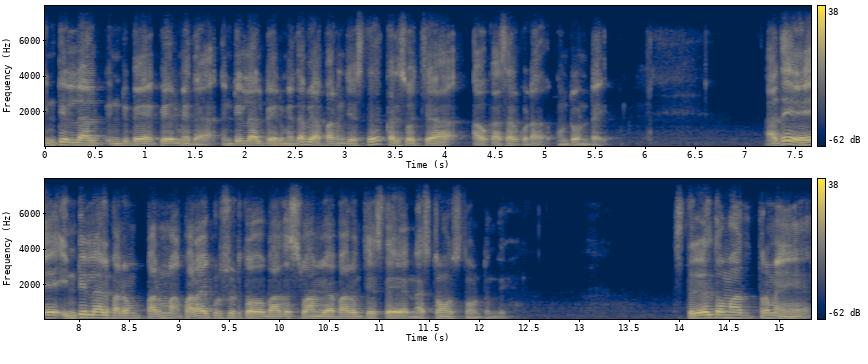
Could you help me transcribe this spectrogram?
ఇంటి ఇల్లాల ఇంటి పే పేరు మీద ఇంటి ఇల్లాల పేరు మీద వ్యాపారం చేస్తే కలిసి వచ్చే అవకాశాలు కూడా ఉంటూ ఉంటాయి. అదే ఇంటి ఇల్లాల పరం పరమ పరాయి పురుషుడితో భాగస్వామి వ్యాపారం చేస్తే నష్టం వస్తూ ఉంటుంది. స్త్రీలతో మాత్రమే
